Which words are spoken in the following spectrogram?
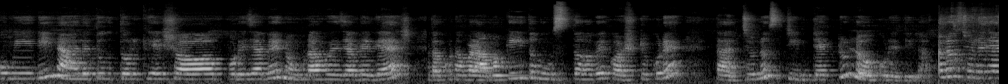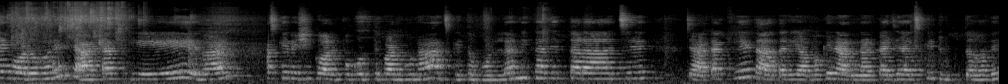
কমিয়ে দিই, নাহলে তো উতল খেয়ে সব পড়ে যাবে, নোংরা হয়ে যাবে গ্যাস। তখন আবার আমাকেই তো মুছতে হবে কষ্ট করে, তার জন্য স্টিমটা একটু লো করে দিলাম। চলো চলে যাই বড় ঘরে, চাটা খেয়ে এবার আজকে বেশি গল্প করতে পারব না, আজকে তো বললামই কাজের তারা আছে। চাটা খেয়ে তাড়াতাড়ি আমাকে রান্নার কাজে আজকে ঢুকতে হবে।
